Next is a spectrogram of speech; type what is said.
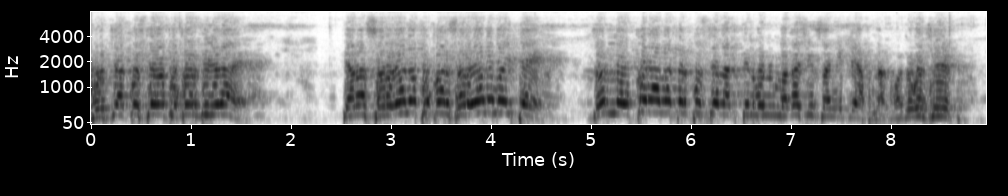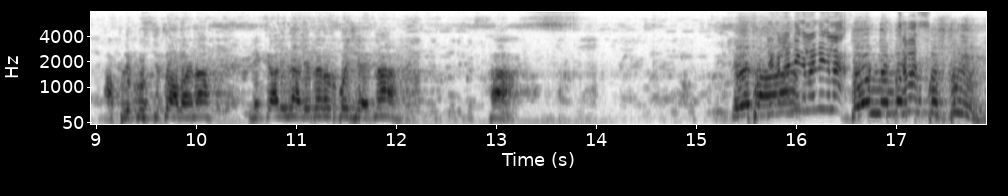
पुढच्या कुस्तीला पुकार दिलेला आहे. त्याला सर्वांना पुकार सर्वांना माहिती आहे. जर लवकर आला तर कुस्त्या लागतील म्हणून मगाशी सांगितले आपल्याला मधुकर शेठ आपली कुस्ती चालू आहे ना? निकाली झाली तरच पैसे आहेत ना? हा. हे पहा, निघाला निघाला निघाला. दोन नंबरची शाबास. कुस्ती.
